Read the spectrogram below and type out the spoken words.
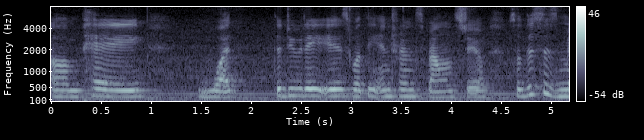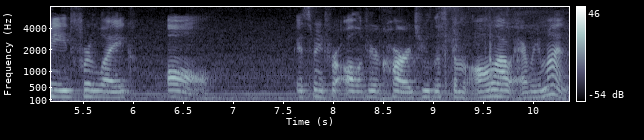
um, pay, what the due date is, what the entrance balance due. So this is made for like all. It's made for all of your cards. You list them all out every month.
